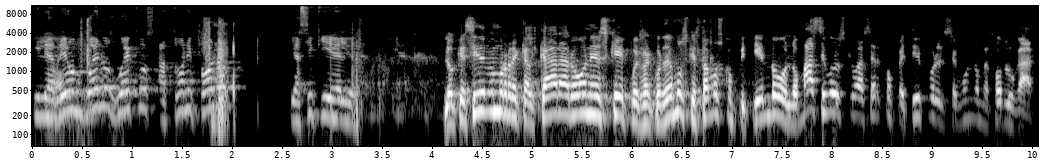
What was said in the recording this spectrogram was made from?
y le no. abrieron buenos huecos a Tony Pollard y a Siki Elliott. Lo que sí debemos recalcar, Aaron, es que pues recordemos que estamos compitiendo, lo más seguro es que va a ser competir por el segundo mejor lugar.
